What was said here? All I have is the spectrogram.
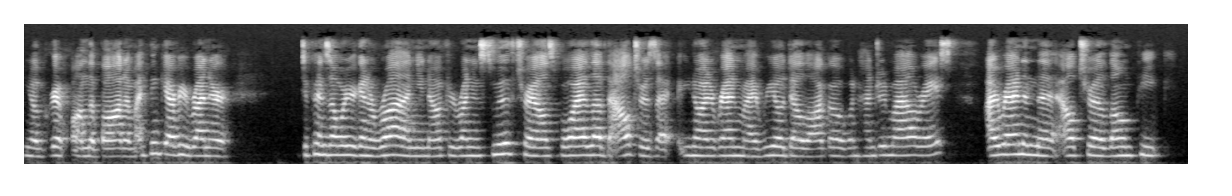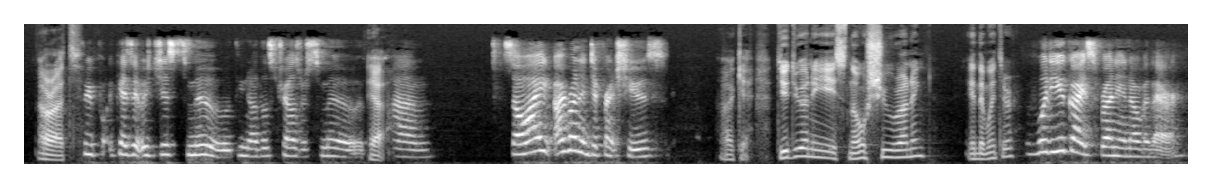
you know grip on the bottom. I think every runner depends on where you're going to run. You know, if you're running smooth trails, boy, I love the Altras. I, you know, I ran my Rio del Lago 100 mile race. I ran in the Altra Lone Peak All right. because it was just smooth. You know, those trails are smooth. Yeah. Um, so I, I run in different shoes. Okay. Do you do any snowshoe running in the winter? What do you guys run in over there?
